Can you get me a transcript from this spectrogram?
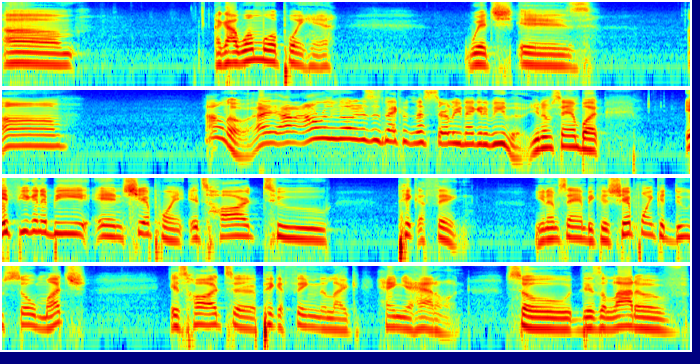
Um I got one more point here, which is um I don't know. I I don't really know that this is necessarily negative either. You know what I'm saying? But if you're gonna be in SharePoint, it's hard to pick a thing. You know what I'm saying? Because SharePoint could do so much, it's hard to pick a thing to like hang your hat on. So there's a lot of,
